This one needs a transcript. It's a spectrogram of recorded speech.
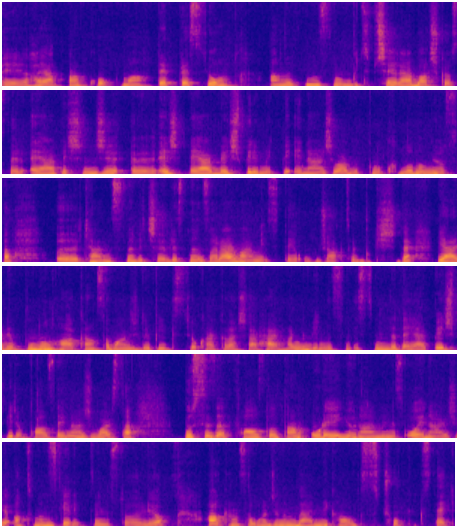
e, hayattan kopma, depresyon, Anladınız mı? Bu tip şeyler baş gösterir. Eğer 5. E, eğer 5 birimlik bir enerji var ve bunu kullanamıyorsa e, kendisine ve çevresine zarar verme isteği olacaktır bu kişide. Yani bunun Hakan Sabancı ile bir ilgisi yok arkadaşlar. Herhangi birinizin isminde de eğer 5 birim fazla enerji varsa bu size fazladan oraya yönelmeniz, o enerjiyi atmanız gerektiğini söylüyor. Hakan Sabancı'nın benlik algısı çok yüksek.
